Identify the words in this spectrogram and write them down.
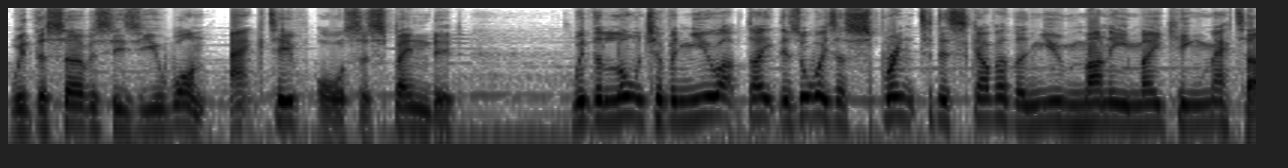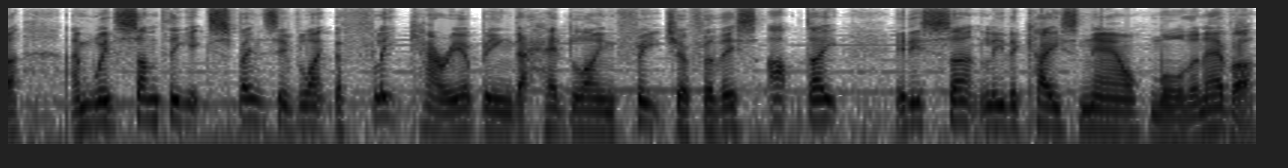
with the services you want active or suspended. With the launch of a new update there's always a sprint to discover the new money making meta and with something expensive like the fleet carrier being the headline feature for this update it is certainly the case now more than ever.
